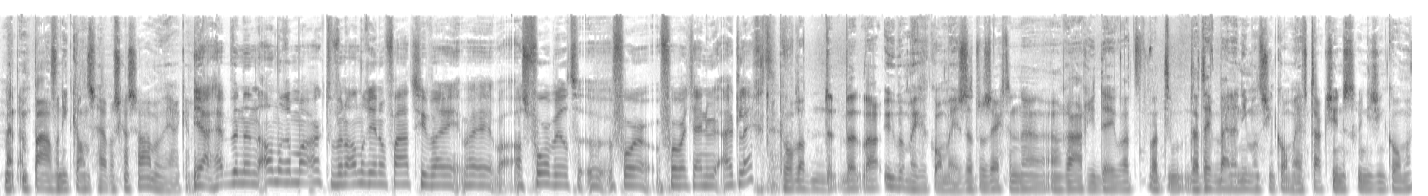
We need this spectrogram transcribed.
met een paar van die kanshebbers gaan samenwerken. Ja, hebben we een andere markt of een andere innovatie waar je, waar je als voorbeeld eh, voor, voor wat jij nu uitlegt? Bijvoorbeeld dat, waar Uber mee gekomen is. Dat was echt een, eh, een raar idee. Wat, wat, dat heeft bijna niemand zien komen. Heeft de taxi-industrie niet zien komen.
